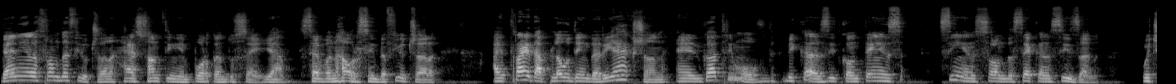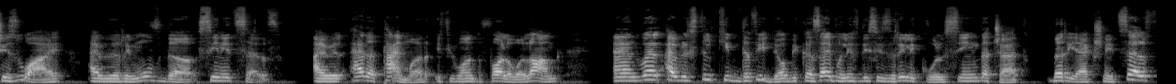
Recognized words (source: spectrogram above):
Daniel from the future has something important to say. Yeah, seven hours in the future. I tried uploading the reaction and it got removed because it contains scenes from the second season, which is why I will remove the scene itself. I will add a timer if you want to follow along, and well, I will still keep the video because I believe this is really cool seeing the chat, the reaction itself,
